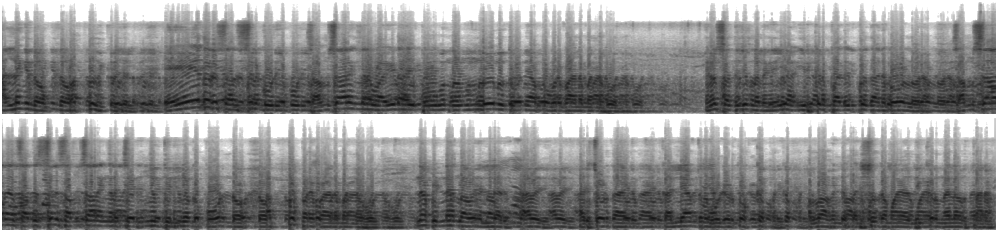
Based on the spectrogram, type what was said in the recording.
അല്ലെങ്കിൽ പത്ത് ചൊല്ലും ഏതൊരു സദസ്സിൽ കൂടിയ സംസാരം ഇങ്ങനെ വൈഡായി പോകുന്നുണ്ട് എന്ന് തോന്നിയ അപ്പൊ ഒരു പാലം തന്നെ പോകുന്നു. നിങ്ങൾ ശ്രദ്ധിച്ചിട്ടുണ്ടല്ലോ. ഈ ഇരിക്കുന്ന പലർക്കും ഇത് അനുഭവമുള്ളവരാണ് സംസാര സദസ്സിൽ സംസാരം ഇങ്ങനെ ചെരിഞ്ഞും തിരിഞ്ഞൊക്കെ പോകുന്നുണ്ടോ അപ്പൊ പറയുമ്പോഴാണ് പോകും എന്നാ പിന്നെ എന്താവും എല്ലാവരും അവർ അരിച്ചോടത്തായാലും കല്യാണത്തിന് കൂടിയെടുത്തും ഒക്കെ പറയും. അള്ളാഹുവിന്റെ പരിശുദ്ധമായ ദിക്കർ നിലനിർത്താനാണ്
